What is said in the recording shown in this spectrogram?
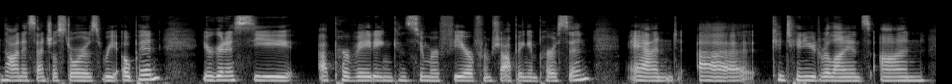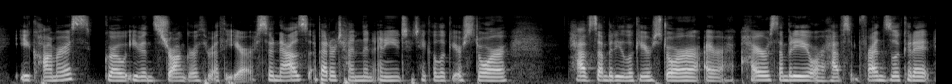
non essential stores reopen, you're going to see a pervading consumer fear from shopping in person and uh, continued reliance on e commerce grow even stronger throughout the year. So now's a better time than any to take a look at your store, have somebody look at your store, or hire somebody or have some friends look at it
